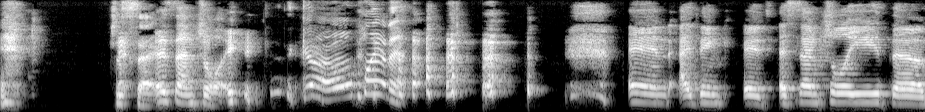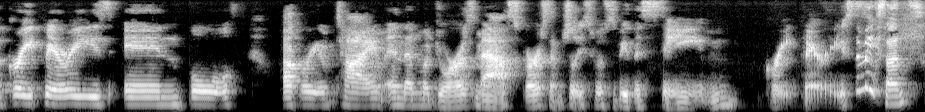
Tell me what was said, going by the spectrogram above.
Just say. Essentially. Go planet. and I think it's essentially the great fairies in both Ocarina of Time and then Majora's Mask are essentially supposed to be the same great fairies. That makes sense.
